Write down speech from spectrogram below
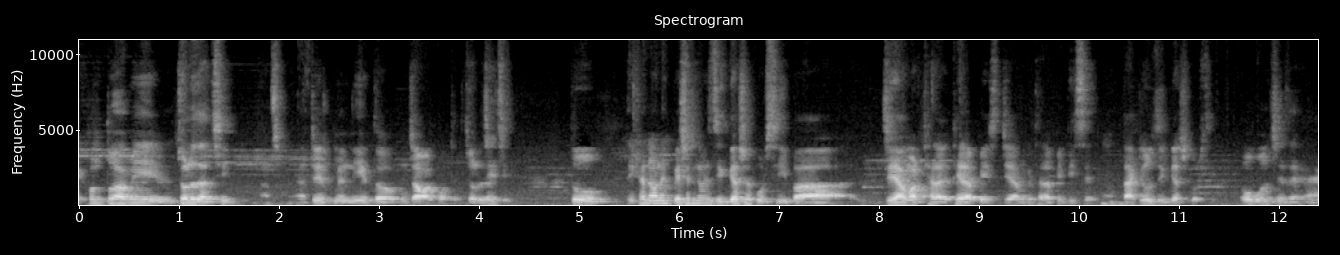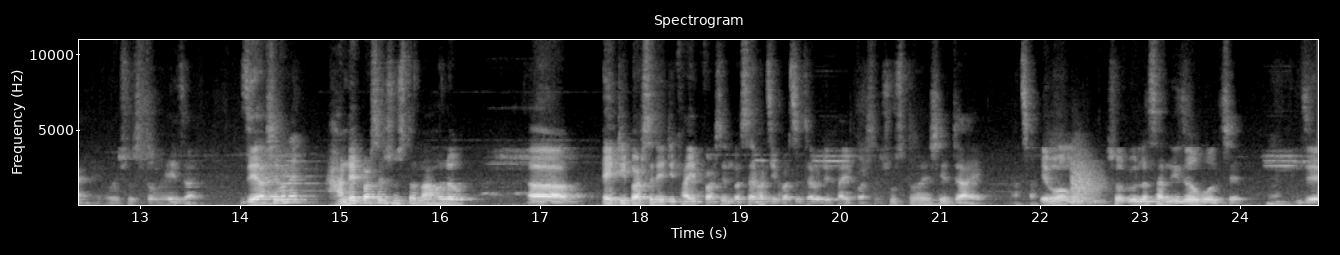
এখন তো আমি চলে যাচ্ছি। আচ্ছা। ট্রিটমেন্ট নিয়ে তো যাওয়ার পথে চলে যাচ্ছি। তো এখানে অনেক পেশেন্টকে আমি জিজ্ঞাসা করছি বা যে আমার থেরাপিস্ট যে আমাকে থেরাপি দিছে তাকেও জিজ্ঞাসা করছি। ও বলছে যে হ্যাঁ এভাবে সুস্থ হয়ে যায়। যে আসে মানে হান্ড্রেড পার্সেন্ট সুস্থ না হলেও eighty percent eighty five percent বা seventy percent seventy five percent সুস্থ হয়ে সে যায়। আচ্ছা। এবং শফিউল্লাহ স্যার নিজেও বলছে যে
